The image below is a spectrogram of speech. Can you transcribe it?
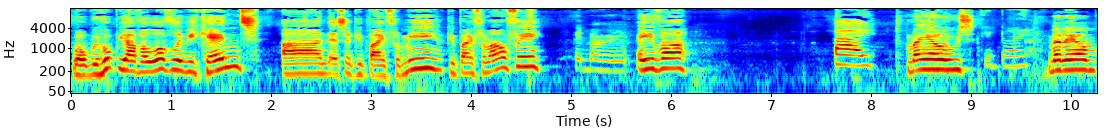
Well, we hope you have a lovely weekend. And it's a goodbye from me, goodbye from Alfie, goodbye. Ava, Bye. Miles, Goodbye. Miriam,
